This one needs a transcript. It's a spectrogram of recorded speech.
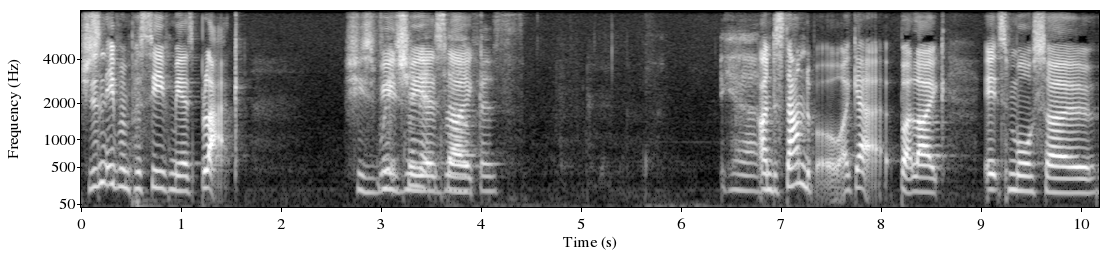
she doesn't even perceive me as black she's views Which me as like yeah. understandable, I get, but like it's more so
